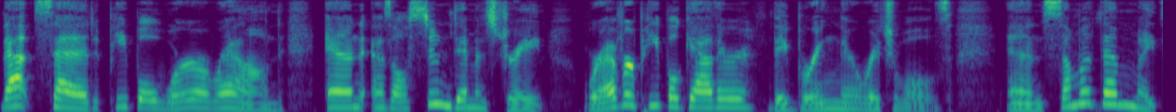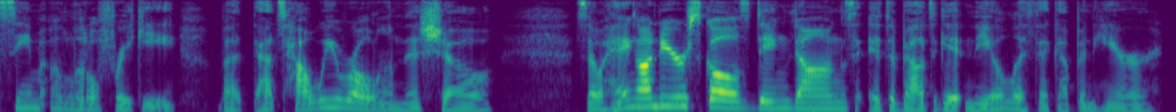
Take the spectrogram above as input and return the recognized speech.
That said, people were around, and as I'll soon demonstrate, wherever people gather, they bring their rituals. And some of them might seem a little freaky, but that's how we roll on this show. So hang on to your skulls, ding dongs. It's about to get Neolithic up in here.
